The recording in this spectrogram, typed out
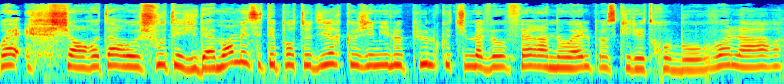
Ouais, je suis en retard au shoot évidemment, mais c'était pour te dire que j'ai mis le pull que tu m'avais offert à Noël parce qu'il est trop beau, voilà.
